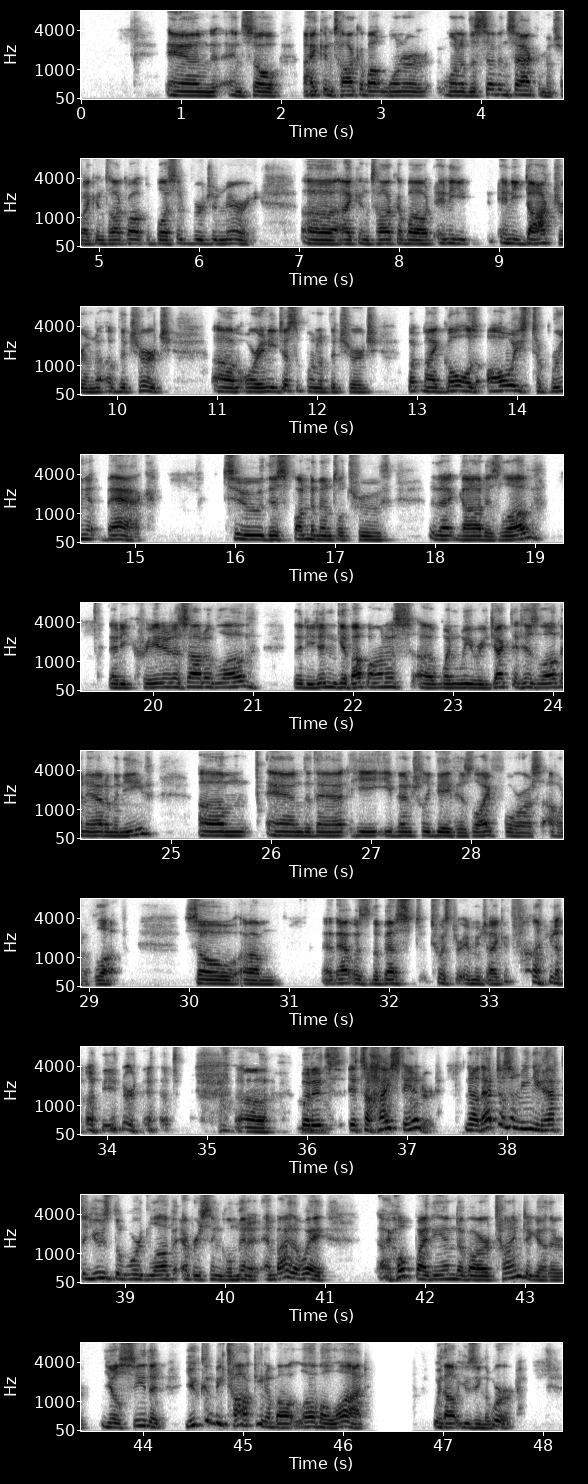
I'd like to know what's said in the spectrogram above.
and and so I can talk about one or one of the seven sacraments, or I can talk about the Blessed Virgin Mary. Uh, I can talk about any any doctrine of the church um, or any discipline of the church. But my goal is always to bring it back to this fundamental truth that God is love, that He created us out of love, that He didn't give up on us uh, when we rejected His love in Adam and Eve, um, and that He eventually gave His life for us out of love. So um, that was the best twister image I could find on the internet. Uh, but it's it's a high standard. Now that doesn't mean you have to use the word love every single minute. And by the way, I hope by the end of our time together, you'll see that you can be talking about love a lot without using the word.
